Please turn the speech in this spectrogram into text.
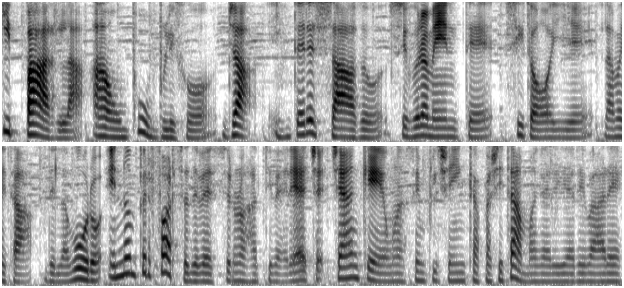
chi parla a un pubblico già interessato sicuramente si toglie la metà del lavoro e non per forza deve essere una cattiveria, eh? c'è, c'è, anche una semplice incapacità magari di arrivare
